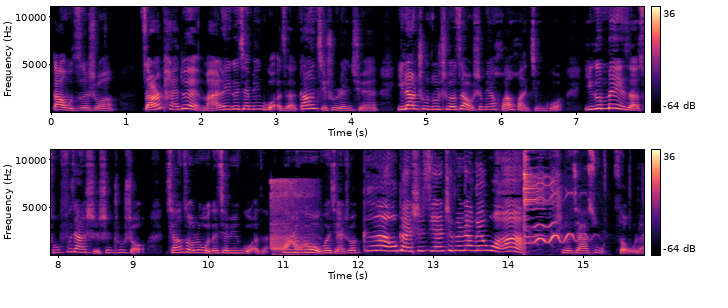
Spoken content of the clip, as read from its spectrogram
大五子说。早上排队买了一个煎饼果子，刚挤出人群，一辆出租车在我身边缓缓经过，一个妹子从副驾驶伸出手抢走了我的煎饼果子，又扔给我五块钱，说：“哥，我赶时间，这个让给我。”车加速走了。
